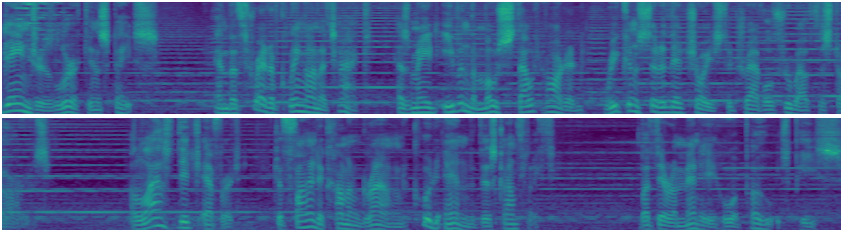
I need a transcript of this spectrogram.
dangers lurk in space, and the threat of Klingon attack has made even the most stout-hearted reconsider their choice to travel throughout the stars. A last-ditch effort to find a common ground could end this conflict. But there are many who oppose peace.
